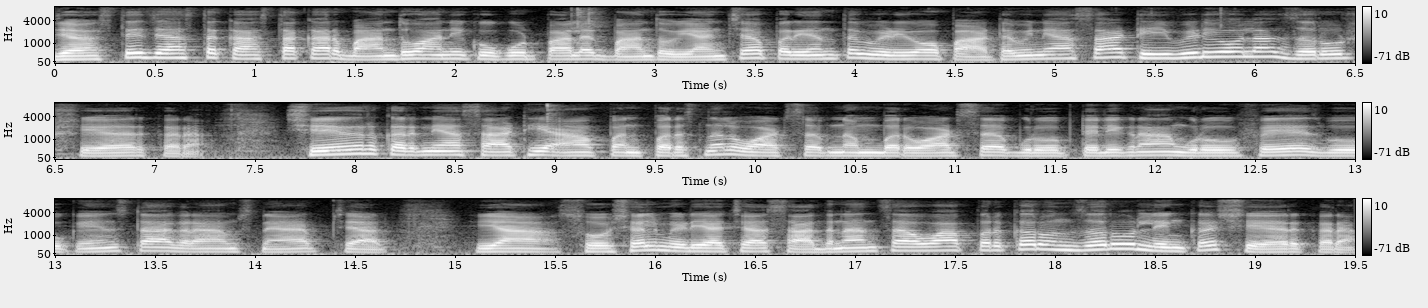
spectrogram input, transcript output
जास्तीत जास्त कास्ताकार बांधव आणि कुक्कुटपालक बांधव यांच्यापर्यंत व्हिडिओ पाठविण्यासाठी व्हिडिओला जरूर शेअर करा. शेअर करण्यासाठी आपण personal WhatsApp number WhatsApp group Telegram group Facebook Instagram Snapchat या सोशल मीडियाच्या साधनांचा वापर करून जरूर लिंक शेअर करा.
